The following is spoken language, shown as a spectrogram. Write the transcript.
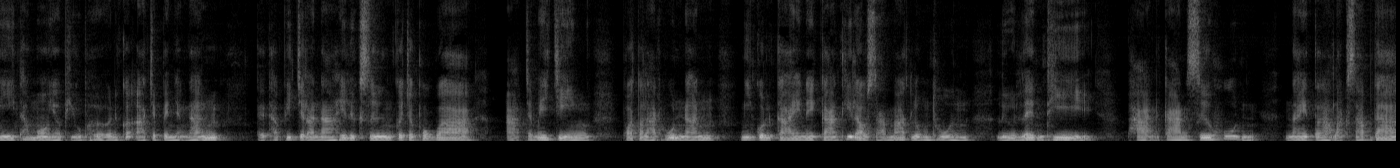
นี้ถ้ามองอย่างผิวเผินก็อาจจะเป็นอย่างนั้น แต่ถ้าพิจารณาให้ลึกซึ้งก็จะพบว่าอาจจะไม่จริง เพราะตลาดหุ้นนั้นมีกลไกในการที่เราสามารถลงทุนหรือเล่นที่ ผ่านการซื้อหุ้นในตลาดหลักทรัพย์ได้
